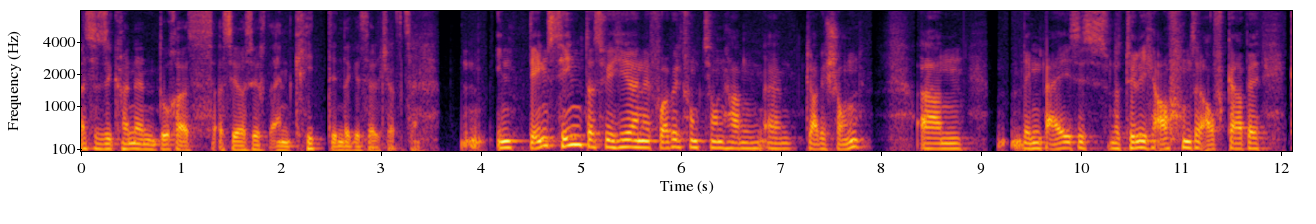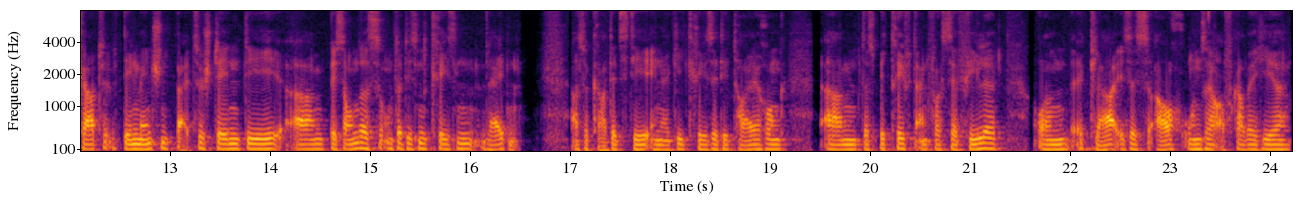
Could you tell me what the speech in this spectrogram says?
Also sie können durchaus aus Ihrer Sicht ein Kit in der Gesellschaft sein. In dem Sinn, dass wir hier eine Vorbildfunktion haben, äh, glaube ich schon. Ähm, nebenbei ist es natürlich auch unsere Aufgabe, gerade den Menschen beizustehen, die ähm, besonders unter diesen Krisen leiden. Also gerade jetzt die Energiekrise, die Teuerung, ähm, das betrifft einfach sehr viele. Und äh, klar ist es auch unsere Aufgabe hier,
